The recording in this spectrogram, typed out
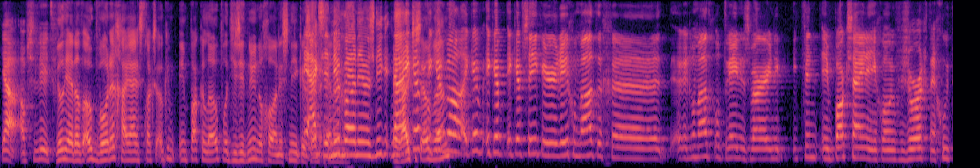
ja absoluut. Wil jij dat ook worden? Ga jij straks ook in, in pakken lopen? Want je zit nu nog gewoon in sneakers. Ja, en- ik zit en nu gewoon in mijn sneaker. een Nou, ik heb, ik, heb wel, ik, heb, ik, heb, ik heb zeker regelmatig, eh, regelmatig optredens waarin ik, ik vind in pak zijn en je gewoon verzorgd en goed,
